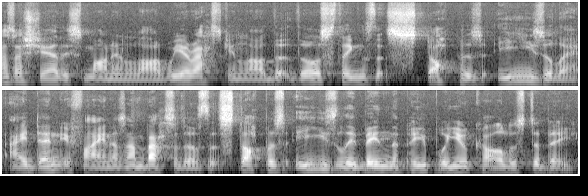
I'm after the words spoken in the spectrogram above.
as I share this morning, Lord, we are asking, Lord, that those things that stop us easily identifying as ambassadors, that stop us easily being the people you called us to be,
